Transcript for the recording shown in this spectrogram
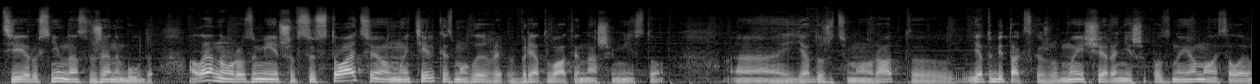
цієї русні в нас вже не буде. Але ну розуміючи всю ситуацію, ми тільки змогли врятувати наше місто. Е, Я дуже цьому рад. Е, Я тобі так скажу. Ми ще раніше познайомилися, але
